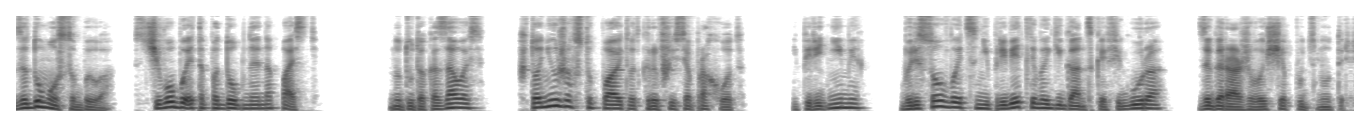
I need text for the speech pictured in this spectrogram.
задумался было, с чего бы это подобное напасть. Но тут оказалось, что они уже вступают в открывшийся проход, и перед ними вырисовывается неприветливая гигантская фигура загораживающая путь внутрь.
